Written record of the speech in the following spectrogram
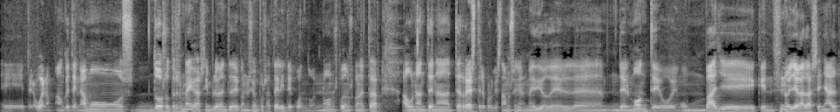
Eh, pero bueno, aunque tengamos dos o tres megas simplemente de conexión por satélite, cuando no nos podemos conectar a una antena terrestre porque estamos en el medio del, eh, monte o en un valle que no llega a dar señal,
